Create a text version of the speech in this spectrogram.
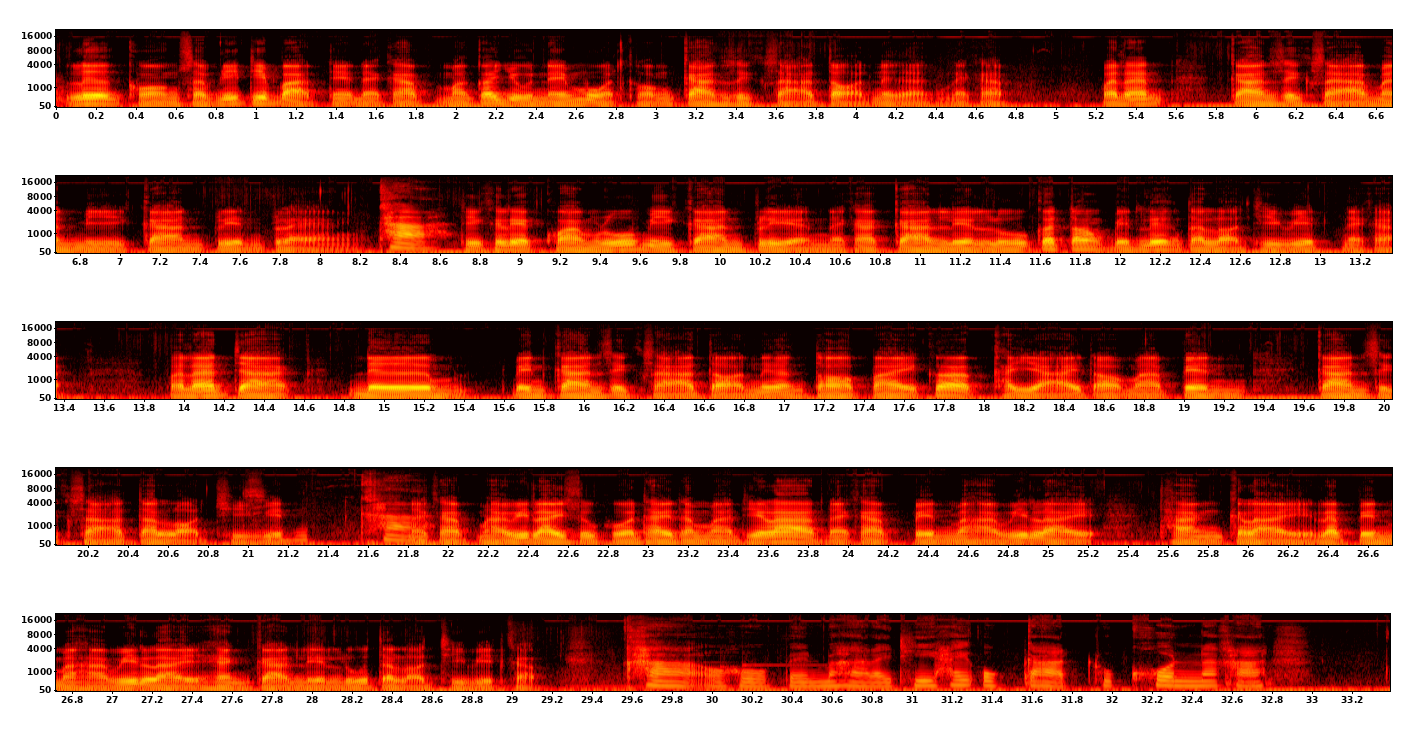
เรื่องของสำนิธิบัตรเนี่ยนะครับมันก็อยู่ในหมวดของการศึกษาต่อเนื่องนะครับ เพราะฉะนั้นการศึกษามันมีการเปลี่ยนแปลงค่ะที่เขาเรียกความรู้มีการเปลี่ยนนะครับการเรียนรู้ก็ต้องเป็นเรื่องตลอดชีวิตนะครับ เพราะฉะนั้นจากเดิมเป็นการศึกษาต่อเนื่องต่อไป ก็ขยายต่อมาเป็นการศึกษาตลอดชีวิตค่ะนะครับมหาวิทยาลัยสุโขทัยธรรมาธิราชนะครับ เป็นมหาวิทยาลัยทางไกล และเป็นมหาวิทยาลัยแห่งการเรียนรู้ตลอดชีวิตครับ ค่ะ โอ้โห เป็นมหาลัยที่ให้โอกาสทุกคนนะคะ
